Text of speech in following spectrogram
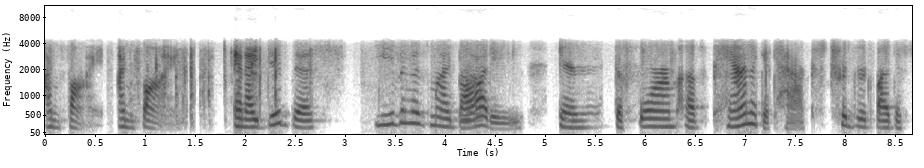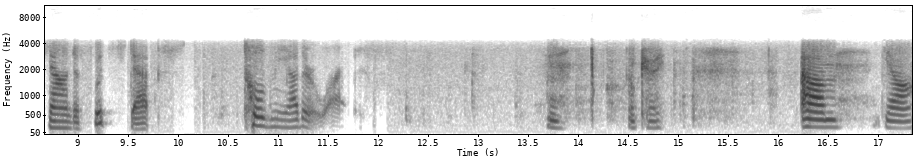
I'm fine, I'm fine. And I did this even as my body in the form of panic attacks triggered by the sound of footsteps told me otherwise. Hmm. Okay. Um, yeah.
